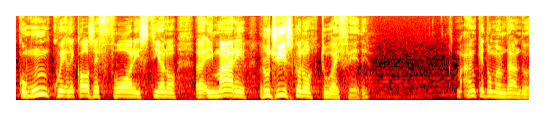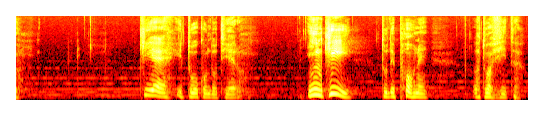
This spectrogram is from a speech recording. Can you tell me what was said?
comunque le cose fuori stiano, eh, i mari ruggiscono, tu hai fede. Ma anche domandando chi è il tuo condottiero, in chi tu deponi la tua vita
